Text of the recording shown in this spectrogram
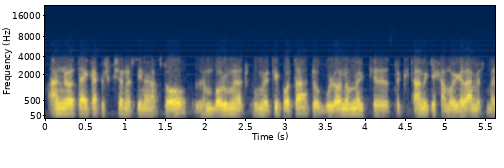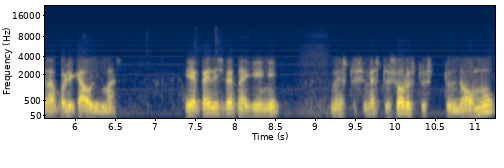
αν ρωτάει κάποιος ξένος τι είναι αυτό, δεν μπορούμε να του πούμε τίποτα, το βουλώνουμε και το κοιτάμε και χαμογελάμε μελαγχολικά όλοι μας. Η επένδυση πρέπει να γίνει με στους, με στους όρους τους, του νόμου,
